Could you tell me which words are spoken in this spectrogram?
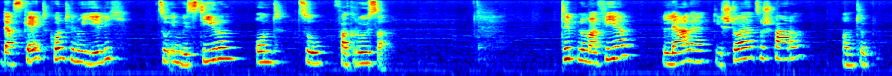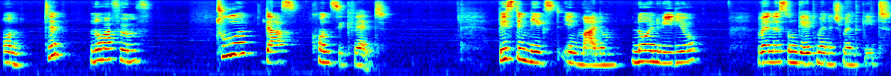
das Geld kontinuierlich zu investieren und zu vergrößern. Tipp Nummer 4. Lerne die Steuern zu sparen. Und Tipp, und Tipp Nummer 5. Tue das konsequent. Bis demnächst in meinem neuen Video, wenn es um Geldmanagement geht.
